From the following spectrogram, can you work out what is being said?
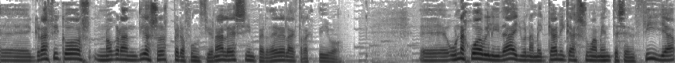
Eh, gráficos no grandiosos pero funcionales sin perder el atractivo. Eh, una jugabilidad y una mecánica sumamente sencilla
